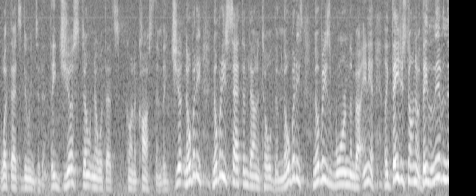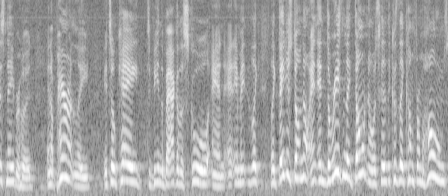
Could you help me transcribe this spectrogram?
what that's doing to them. They just don't know what that's going to cost them. They just nobody nobody's sat them down and told them. Nobody's nobody's warned them about any like they just don't know. They live in this neighborhood and apparently it's okay to be in the back of the school and, and I mean like like they just don't know. And and the reason they don't know is because they come from homes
